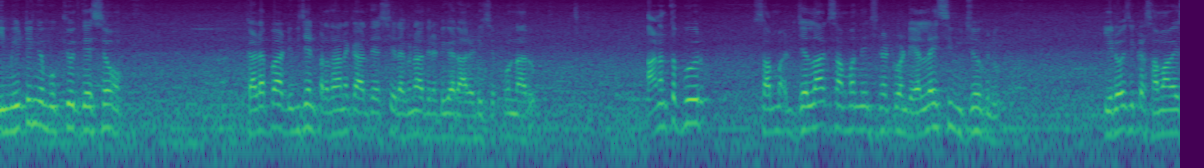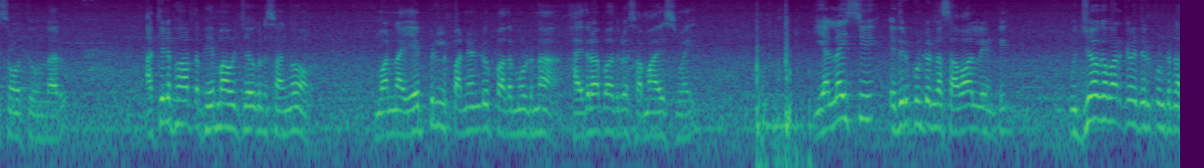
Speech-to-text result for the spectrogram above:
ఈ మీటింగ్ ముఖ్య ఉద్దేశం కడప డివిజన్ ప్రధాన కార్యదర్శి రఘునాథ్ రెడ్డి గారు ఆల్రెడీ చెప్పున్నారు. అనంతపూర్ సంబ జిల్లాకు సంబంధించినటువంటి ఎల్ఐసి ఉద్యోగులు ఈరోజు ఇక్కడ సమావేశం అవుతూ ఉన్నారు. అఖిల భారత బీమా ఉద్యోగుల సంఘం మొన్న ఏప్రిల్ పన్నెండు పదమూడున హైదరాబాద్లో సమావేశమై ఎల్ఐసి ఎదుర్కొంటున్న సవాళ్ళు ఏంటి ఉద్యోగ వర్గం ఎదుర్కొంటున్న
